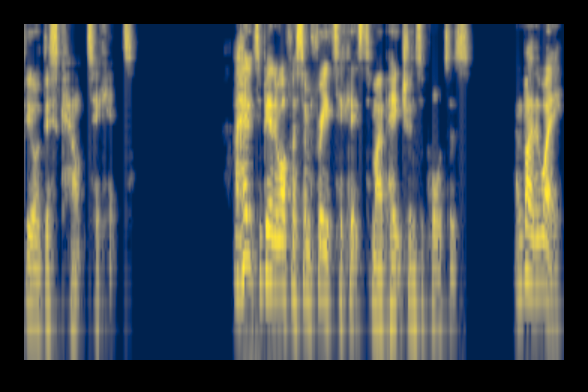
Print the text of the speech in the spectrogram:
for your discount ticket. I hope to be able to offer some free tickets to my Patreon supporters. And by the way,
